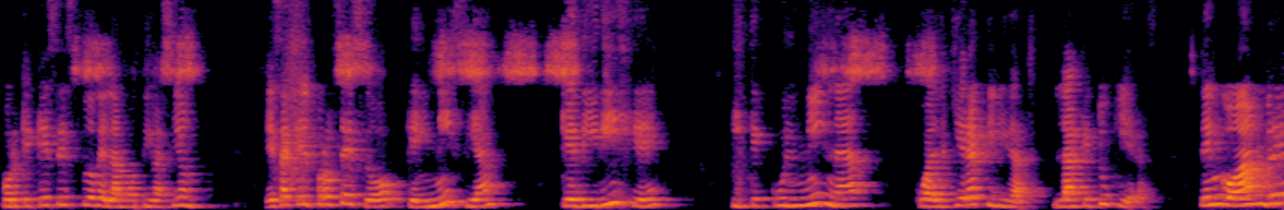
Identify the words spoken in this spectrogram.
Porque ¿qué es esto de la motivación? Es aquel proceso que inicia, que dirige y que culmina cualquier actividad, la que tú quieras. Tengo hambre,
